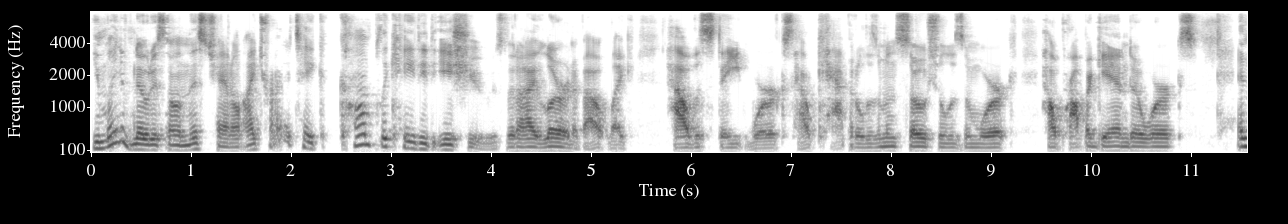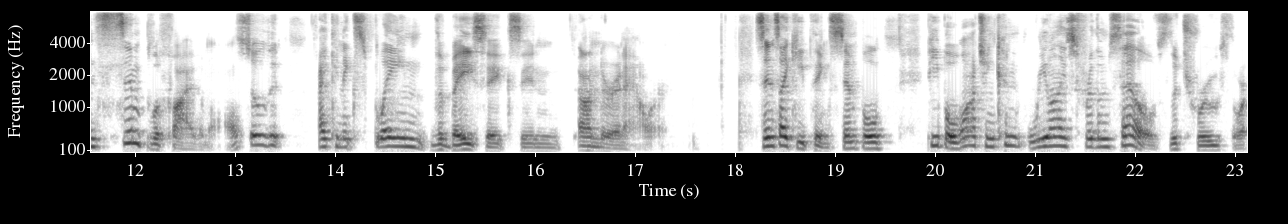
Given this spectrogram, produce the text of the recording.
You might have noticed on this channel I try to take complicated issues that I learn about, like how the state works, how capitalism and socialism work, how propaganda works, and simplify them all so that I can explain the basics in under an hour. Since I keep things simple, people watching can realize for themselves the truth or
